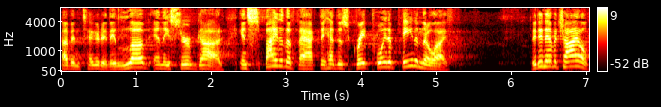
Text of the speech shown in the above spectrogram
of integrity. They loved and they served God, in spite of the fact they had this great point of pain in their life. They didn't have a child.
